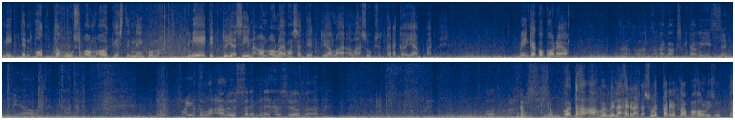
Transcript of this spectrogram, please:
niiden ottavuus on oikeasti niin kuin mietitty ja siinä on olemassa tiettyjä lainalaisuuksia, jotka näköjään pätee. Minkä kokoinen on? Tuolla 25 senttiä on. Tuota. Pajat olla älyssä, niin menehän syömään Koitahan Ahve vielä herätä, sulle tarjotaan mahdollisuutta.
